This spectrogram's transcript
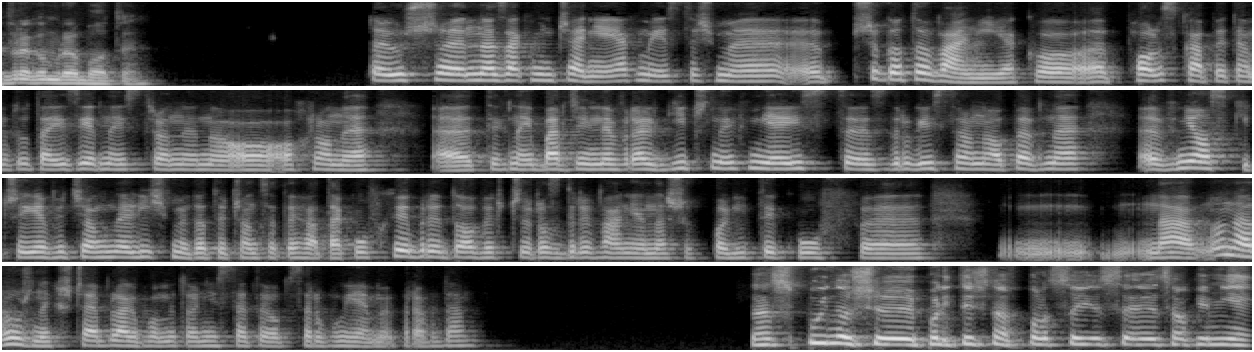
wrogą robotę. To już e, na zakończenie, jak my jesteśmy e, przygotowani jako e, Polska? Pytam tutaj z jednej strony no, o ochronę tych najbardziej newralgicznych miejsc, z drugiej strony o pewne wnioski, czy je wyciągnęliśmy dotyczące tych ataków hybrydowych, czy rozgrywania naszych polityków na, no, na różnych szczeblach, bo my to niestety obserwujemy, prawda? Ta spójność polityczna w Polsce jest całkiem nie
